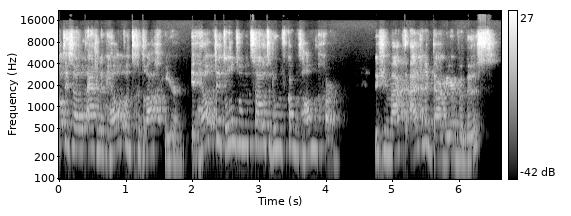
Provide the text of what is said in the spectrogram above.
Wat is al eigenlijk helpend gedrag hier? Helpt dit ons om het zo te doen of kan het handiger? Dus je maakt eigenlijk daar weer bewust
